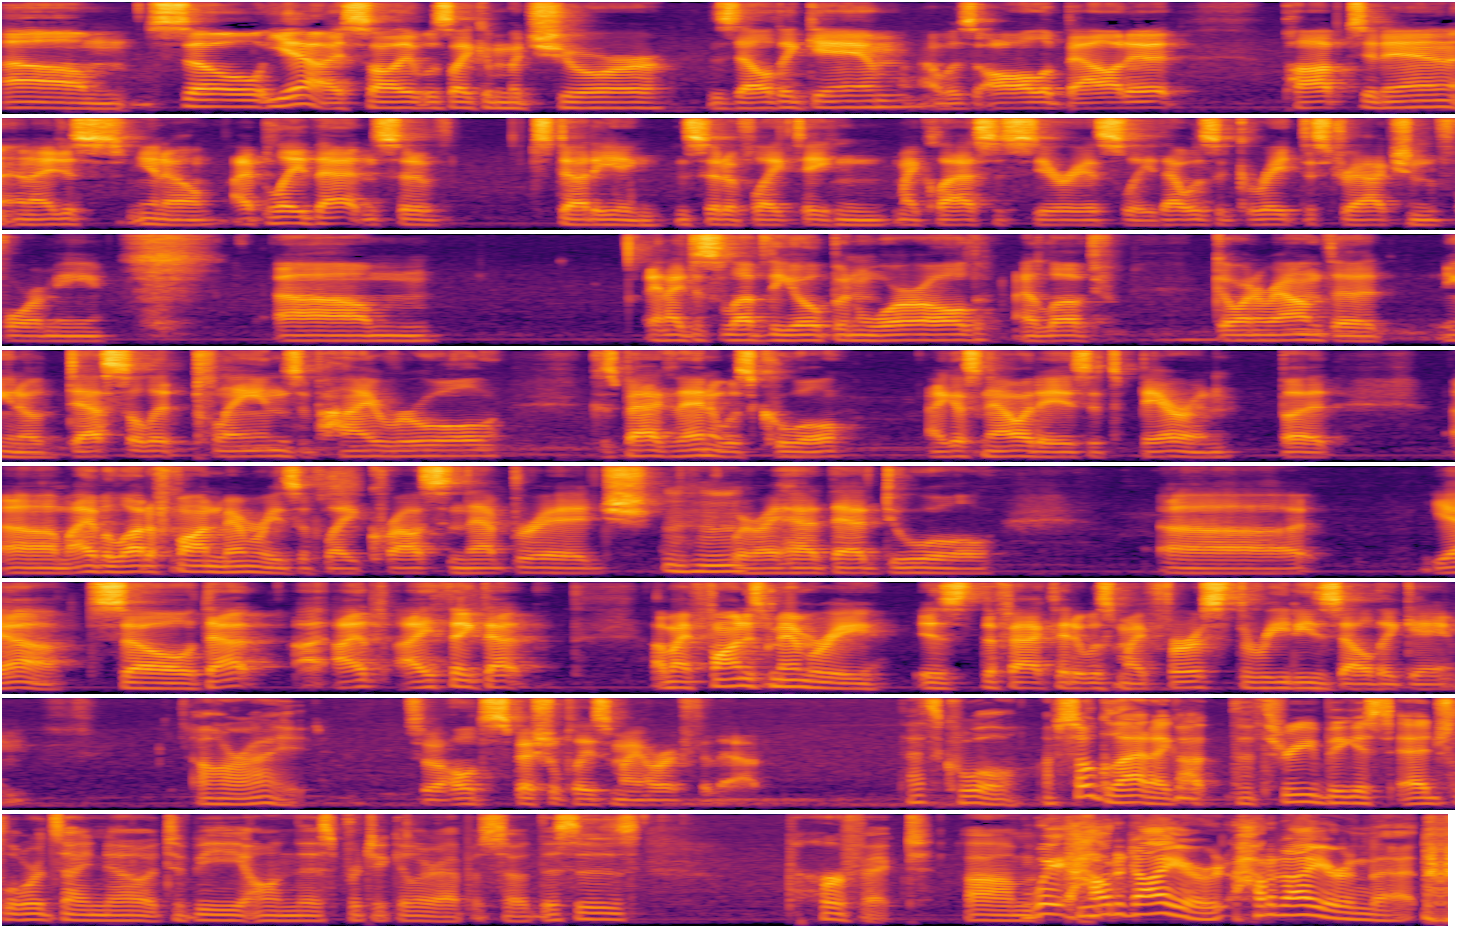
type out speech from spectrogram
Um, so yeah, I saw it was like a mature Zelda game. I was all about it. Popped it in, and I just you know I played that instead of studying, instead of like taking my classes seriously. That was a great distraction for me. Um, and I just loved the open world. I loved going around the you know desolate plains of Hyrule because back then it was cool. I guess nowadays it's barren, but Um, I have a lot of fond memories of like crossing that bridge where I had that duel. Uh, yeah, so that I I, I think that uh, my fondest memory is the fact that it was my first 3D Zelda game. All right. So it holds a special place in my heart for that. That's cool. I'm so glad I got the three biggest edge lords I know to be on this particular episode. This is perfect. Um, Wait, how did I earn? How did I earn that?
